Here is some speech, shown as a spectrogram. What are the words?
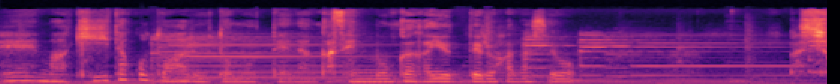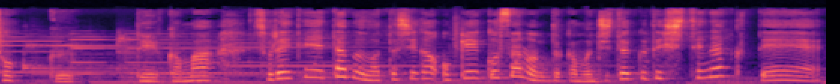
えー、まあ聞いたことあると思ってなんか専門家が言ってる話を。ショックっていうかまあそれで多分私がお稽古サロンとかも自宅でしてなくて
